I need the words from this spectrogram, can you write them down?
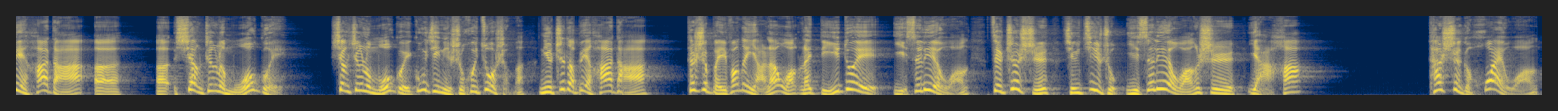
变哈达，呃呃，象征了魔鬼。象征了魔鬼攻击你时会做什么？你知道，变哈达他是北方的亚兰王，来敌对以色列王。在这时，请记住，以色列王是亚哈，他是个坏王，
